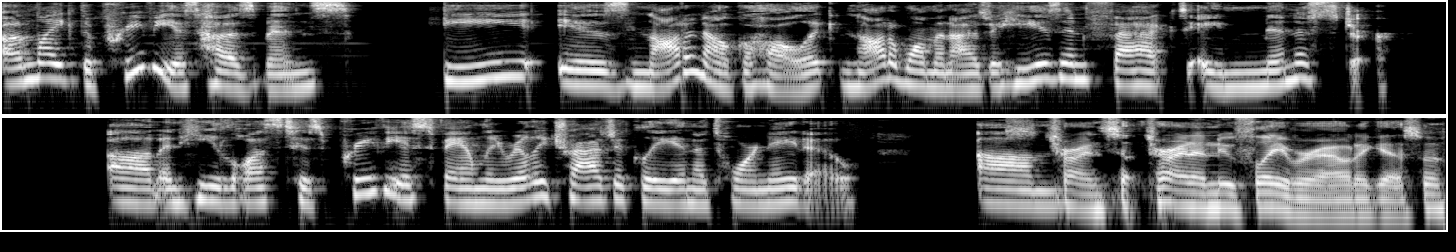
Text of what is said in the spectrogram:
unlike the previous husbands, he is not an alcoholic, not a womanizer. He is, in fact, a minister. Um, and he lost his previous family really tragically in a tornado. Um, trying trying a new flavor out, I guess. Huh?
